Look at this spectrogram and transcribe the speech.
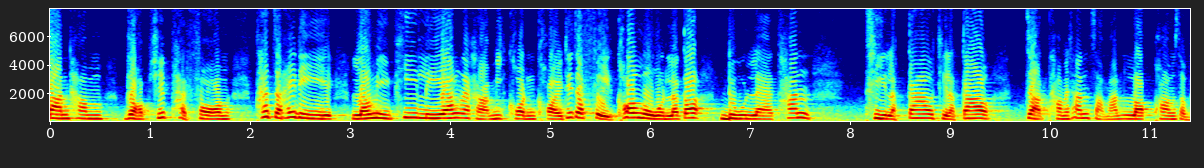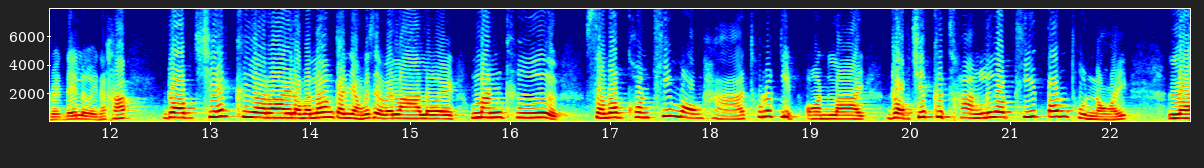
การทำ dropship แพลตฟอร์มถ้าจะให้ดีแล้วมีพี่เลี้ยงนะคะ มีคนคอยที่จะฟีดข้อมูล แล้วก็ดูแลท่านทีละก้าวทีละก้าวจะทำให้ท่านสามารถล็อกความสำเร็จได้เลยนะคะ dropship คืออะไรเรามาเริ่มกันอย่างไม่เสียเวลาเลย มันคือสำหรับคนที่มองหาธุรกิจออนไลน์ dropship คือทางเลือกที่ต้นทุนน้อย และ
